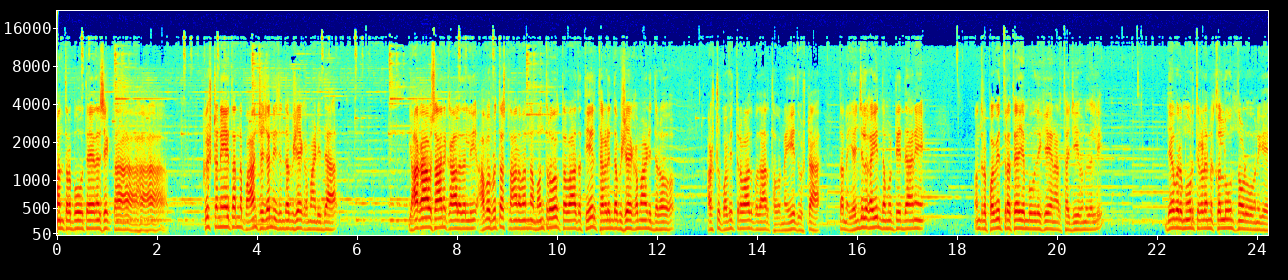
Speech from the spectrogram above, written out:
ಮಂತ್ರಭೂತೇನ ಸಿಕ್ತಾ ಕೃಷ್ಣನೇ ತನ್ನ ಪಾಂಚಜನ್ಯದಿಂದ ಅಭಿಷೇಕ ಮಾಡಿದ್ದ. ಯಾಗಾವಸಾನ ಕಾಲದಲ್ಲಿ ಅವಭೃತ ಸ್ನಾನವನ್ನು ಮಂತ್ರೋಕ್ತವಾದ ತೀರ್ಥಗಳಿಂದ ಅಭಿಷೇಕ ಮಾಡಿದ್ದರೋ ಅಷ್ಟು ಪವಿತ್ರವಾದ ಪದಾರ್ಥವನ್ನು ಈ ದುಷ್ಟ ತನ್ನ ಎಂಜಲುಗೈಯಿಂದ ಮುಟ್ಟಿದ್ದಾನೆ. ಅಂದರೆ ಪವಿತ್ರತೆ ಎಂಬುದಕ್ಕೆ ಏನರ್ಥ ಜೀವನದಲ್ಲಿ? ದೇವರ ಮೂರ್ತಿಗಳನ್ನು ಕಲ್ಲು ಅಂತ ನೋಡುವವನಿಗೆ,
